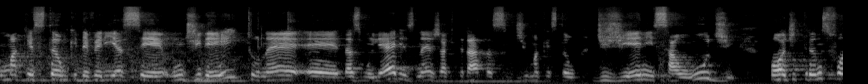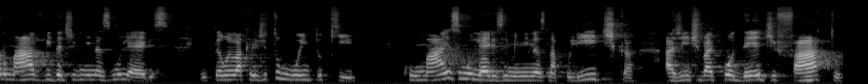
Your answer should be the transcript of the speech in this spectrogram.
uma questão que deveria ser um direito né, é, das mulheres, né, já que trata-se de uma questão de higiene e saúde, pode transformar a vida de meninas e mulheres. Então, eu acredito muito que, com mais mulheres e meninas na política, a gente vai poder, de fato,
